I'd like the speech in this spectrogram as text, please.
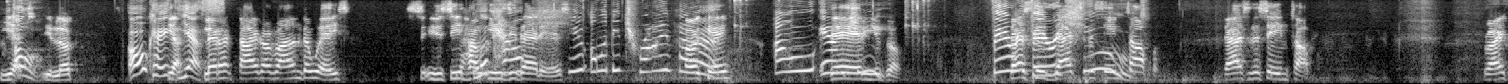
Yes, oh. you look. Okay, yeah. yes. Let her tie it around the waist. So you see how Look easy how that is? Cute. Oh, let me try that. Okay. Oh, Angie. There you go. Very, that's very the, that's cute. the same top. That's the same top. Right?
